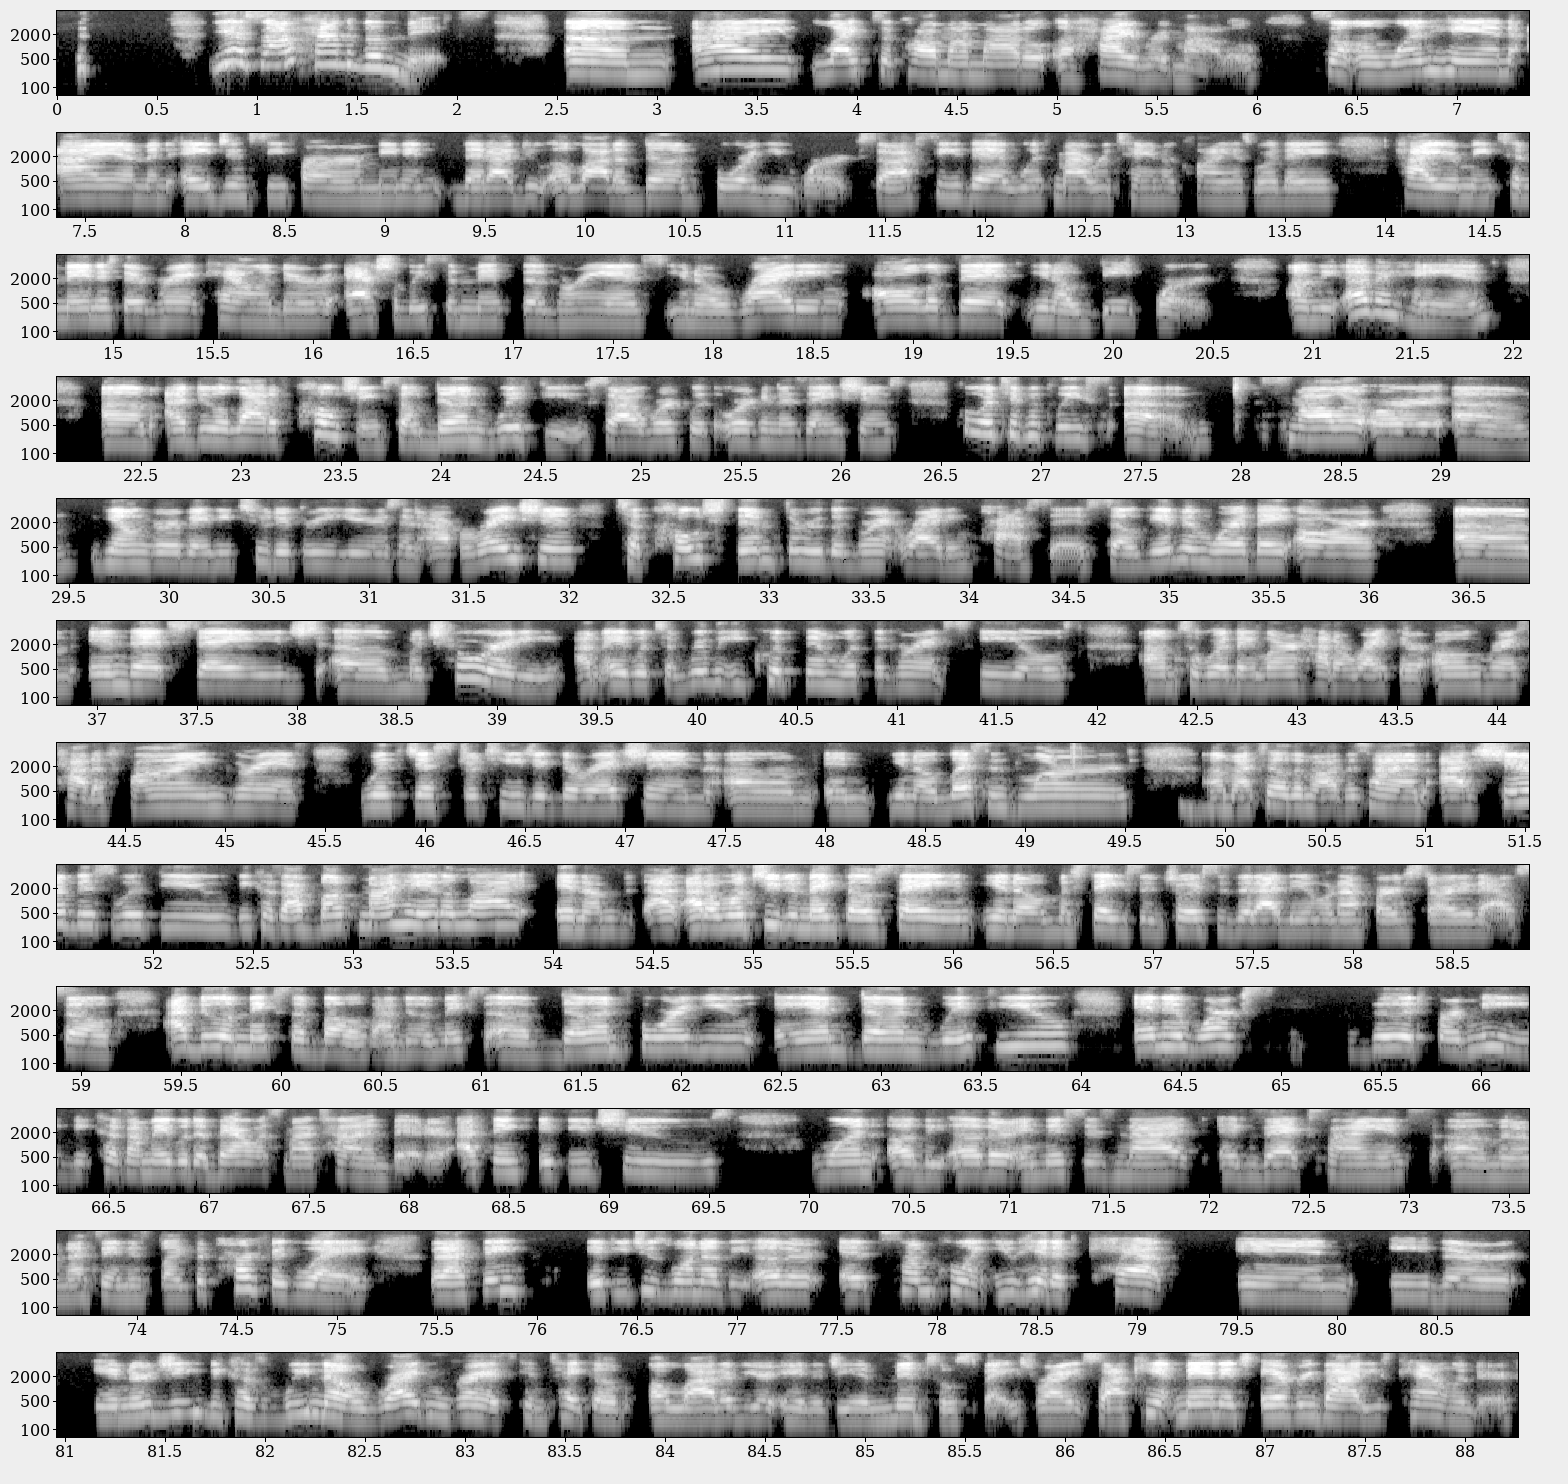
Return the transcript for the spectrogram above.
Yes, I'm kind of a mix. Um, I like to call my model a hybrid model. So, on one hand, I am an agency firm, meaning that I do a lot of done for you work. So, I see that with my retainer clients where they hire me to manage their grant calendar, actually submit the grants, you know, writing all of that, you know, deep work. On the other hand, um, I do a lot of coaching, so done with you. So, I work with organizations who are typically um, smaller or um, younger, maybe two to three years in operation to coach them through the grant writing process. So, given where they are um, in that stage of maturity, I'm able to really equip them with the grant skills um, to where they learn how to write their own grants, how to find grants with just strategic direction um, and you know lessons learned. Um, I tell them all the time, I share this with you because I bumped my head a lot, and I'm I, I don't want you to make those same you know mistakes and choices that I did when I first started out. So I do a mix of both. I do a mix of done for you and done with you. And it works good for me because I'm able to balance my time better. I think if you choose one or the other, and this is not exact science, um, and I'm not saying it's like the perfect way, but I think if you choose one or the other, at some point you hit a cap in either energy because we know writing grants can take up a lot of your energy and mental space, right? So I can't manage everybody's calendar.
